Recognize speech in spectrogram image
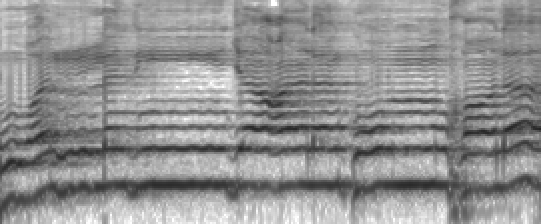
هو الذي جعلكم خلائف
